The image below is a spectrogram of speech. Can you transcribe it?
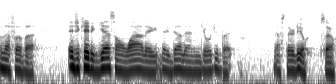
enough of a educated guess on why they, they've done that in Georgia, but that's their deal. So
